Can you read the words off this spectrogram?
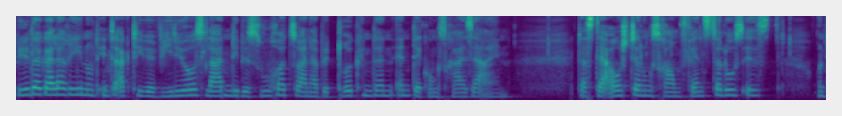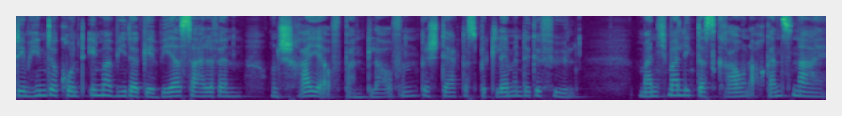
Bildergalerien und interaktive Videos laden die Besucher zu einer bedrückenden Entdeckungsreise ein dass der Ausstellungsraum fensterlos ist und im Hintergrund immer wieder Gewehrsalven und Schreie auf Band laufen, bestärkt das beklemmende Gefühl. Manchmal liegt das Grauen auch ganz nahe,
